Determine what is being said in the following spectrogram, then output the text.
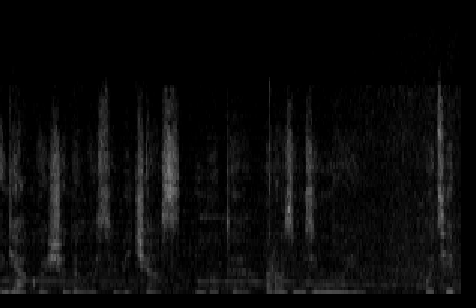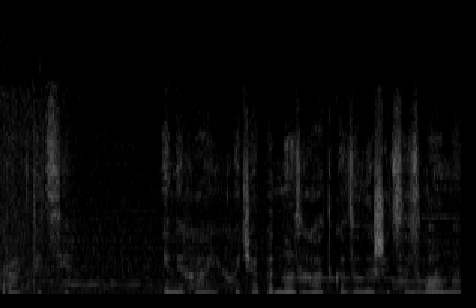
Дякую, що дали собі час бути разом зі мною у цій практиці. І нехай хоча б одна згадка залишиться з вами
